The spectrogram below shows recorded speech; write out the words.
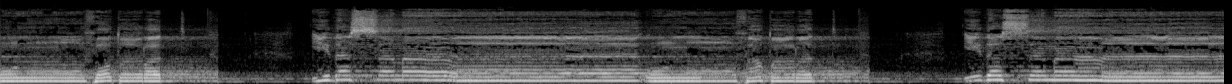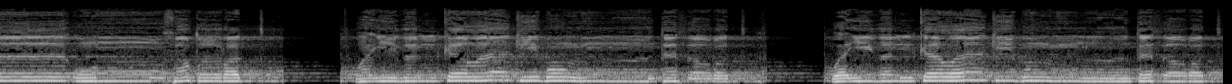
انفطرت إذا السماء انفطرت إذا السماء انفطرت وإذا الكواكب انتثرت وإذا الكواكب انتثرت.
